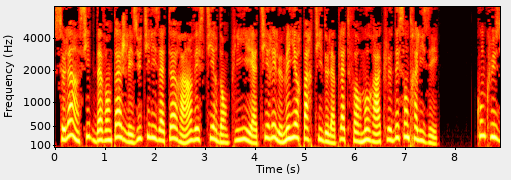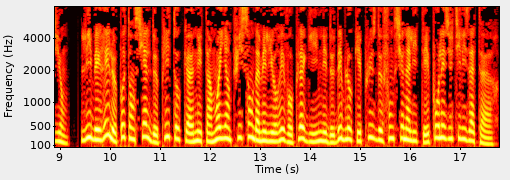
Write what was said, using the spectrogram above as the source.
Cela incite davantage les utilisateurs à investir dans Pli et à tirer le meilleur parti de la plateforme Oracle décentralisée. Conclusion. Libérer le potentiel de Pli Token est un moyen puissant d'améliorer vos plugins et de débloquer plus de fonctionnalités pour les utilisateurs.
